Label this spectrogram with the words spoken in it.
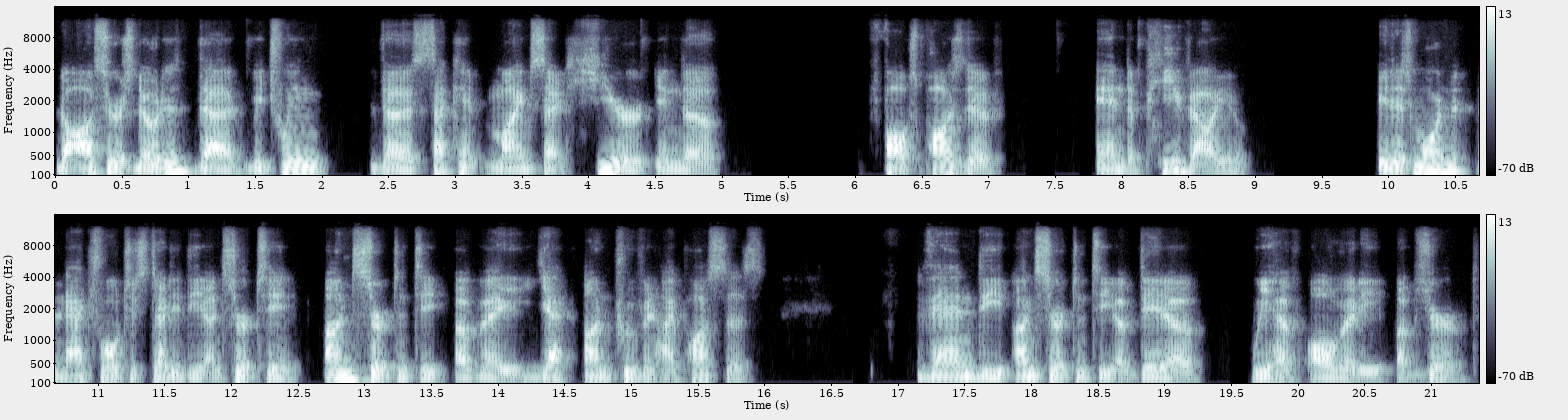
The authors noted that between the second mindset here in the false positive and the p-value, it is more natural to study the uncertainty, uncertainty of a yet unproven hypothesis than the uncertainty of data we have already observed.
